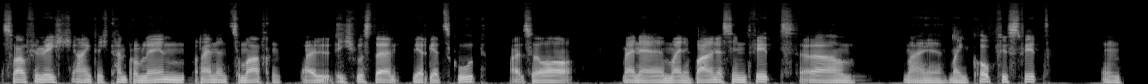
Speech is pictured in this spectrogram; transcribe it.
es war für mich eigentlich kein Problem, Rennen zu machen, weil ich wusste, mir geht's gut. Also meine, meine Beine sind fit, ähm, mein, mein Kopf ist fit und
